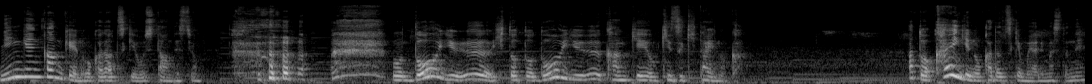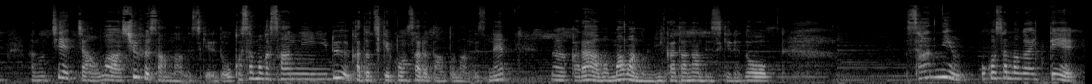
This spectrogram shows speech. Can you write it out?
人間関係のお片付けをしたんですよ。もうどういう人とどういう関係を築きたいのか。あとは会議の片付けもやりましたね。あのちえちゃんは主婦さんなんですけれどお子様が3人いる片付けコンサルタントなんですね。だからもうママの味方なんですけれど3人お子様がいて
